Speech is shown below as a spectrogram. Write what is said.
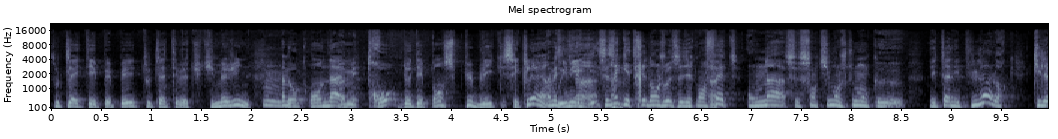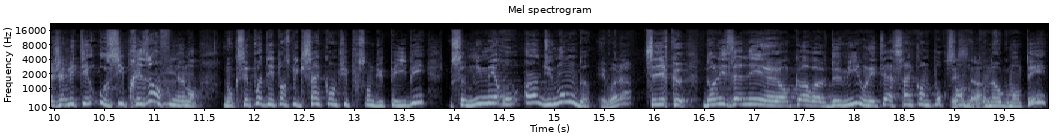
toute la TPP, toute la TVA. Tu t'imagines Mm. Donc on a trop de dépenses publiques, c'est clair. Oui, c'est ça qui est très dangereux, c'est-à-dire qu'en Ah. fait, on a ce sentiment justement que l'État n'est plus là, alors qu'il n'a jamais été aussi présent finalement. Donc ces poids de dépenses publiques, 58% du PIB, nous sommes numéro un du monde. Et voilà. C'est-à-dire que dans les années euh, encore euh, 2000, on était à 50%, C'est donc on a augmenté.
